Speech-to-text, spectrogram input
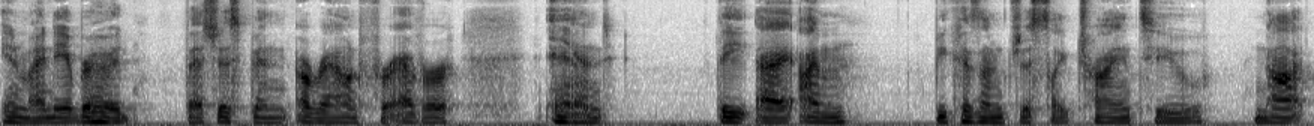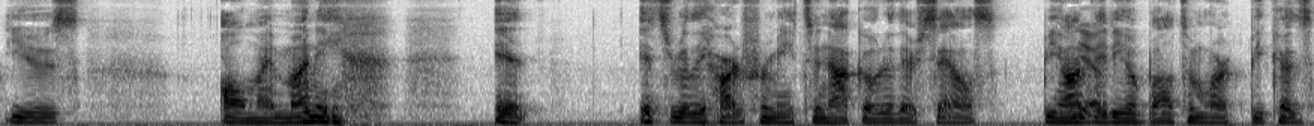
in my neighborhood that's just been around forever, and the I, I'm because I'm just like trying to not use all my money. It it's really hard for me to not go to their sales beyond Yeah. video baltimore because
